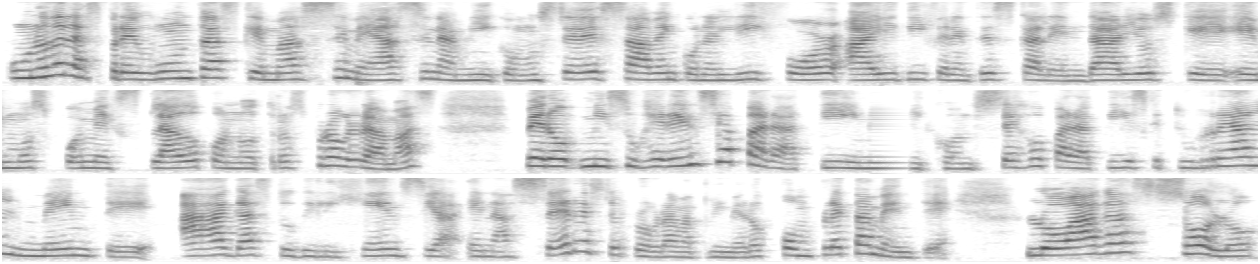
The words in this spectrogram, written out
Una de las preguntas que más se me hacen a mí, como ustedes saben, con el E4 hay diferentes calendarios que hemos pues, mezclado con otros programas, pero mi sugerencia para ti, mi consejo para ti es que tú realmente hagas tu diligencia en hacer este programa primero completamente, lo hagas solo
